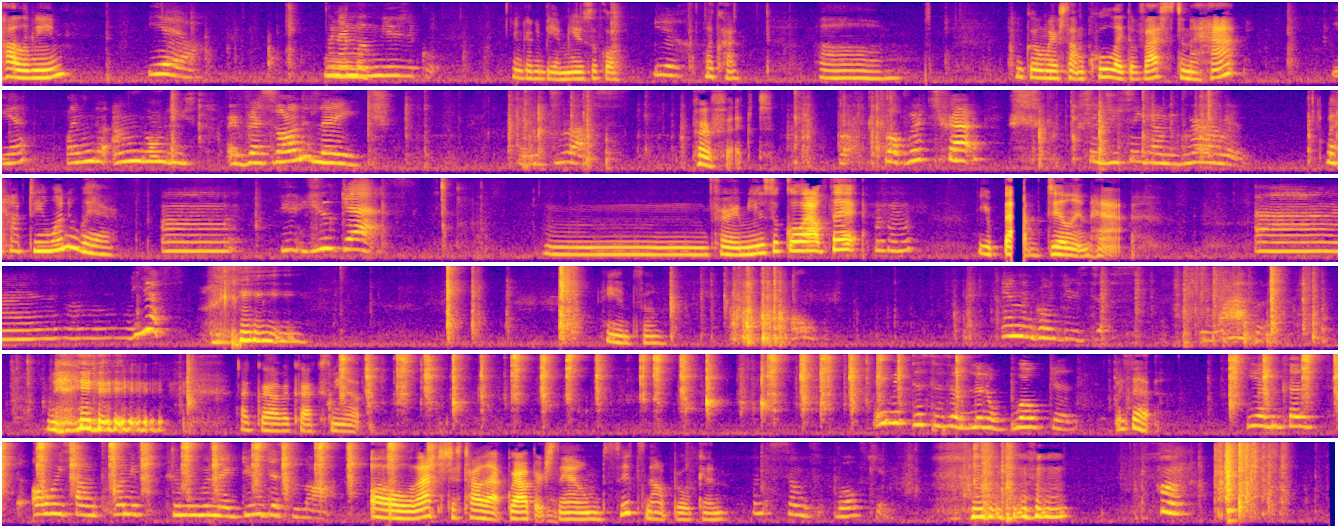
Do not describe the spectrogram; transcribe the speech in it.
Halloween? Yeah. When I'm a musical. You're going to be a musical. Yeah. Okay. Um, you're going to wear something cool like a vest and a hat? Yeah. I'm, I'm going to use my vest on stage. Like a dress. Perfect. But, but which hat should you think I'm wearing? What hat do you want to wear? Um, you, you guess. Mm, for a musical outfit? Mm-hmm. Your Bob Dylan hat. Um, yes. Handsome. Oh. And I'm going to use this. Grab it. that grabber cracks me up. This is a little broken. Is it? Yeah, because it always sounds funny to me when I do this a lot. Oh, that's just how that grabber sounds. It's not broken. It sounds broken.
